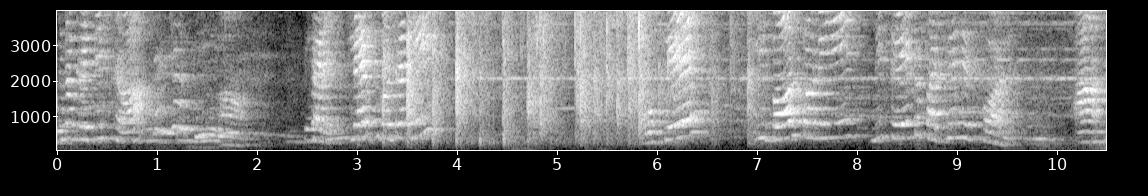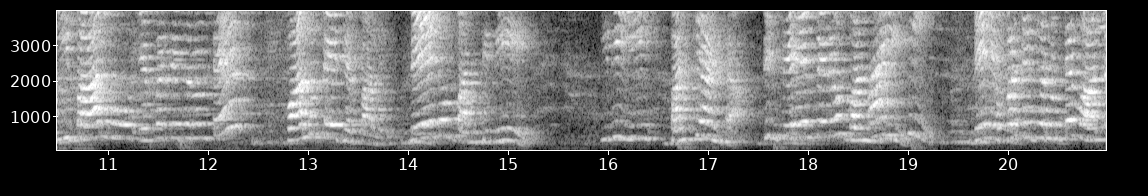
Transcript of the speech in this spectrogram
పొద్దున బ్రష్ చేసినావా. సరే క్లాస్ కొట్టండి ఓకే? ఈ బాల్ తోని నీ పేరు పరిచయం చేసుకోవాలి. ఈ బాల్ ఎవరి దగ్గర ఉంటే వాళ్ళు పేరు చెప్పాలి. నేను బంతిని. ఇది బంతి అంట. దీని పేరు ఏం పేరు? బంతి. నేను ఎవరి దగ్గర ఉంటే వాళ్ళ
